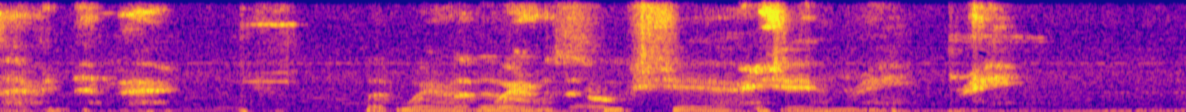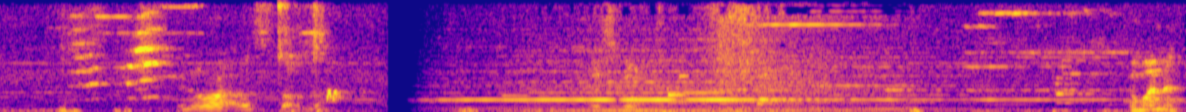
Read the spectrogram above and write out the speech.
I remember. But where are those who share Henry? You know what? I'll stop lah. Let's go. Ke mana?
